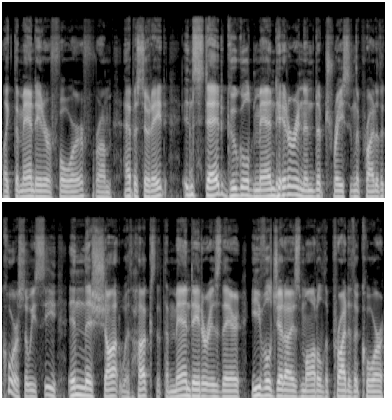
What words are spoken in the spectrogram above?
like the Mandator 4 from Episode 8, instead Googled Mandator and ended up tracing the Pride of the Core. So we see in this shot with Hux that the Mandator is there, EvilleJedi's model, the Pride of the Core.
